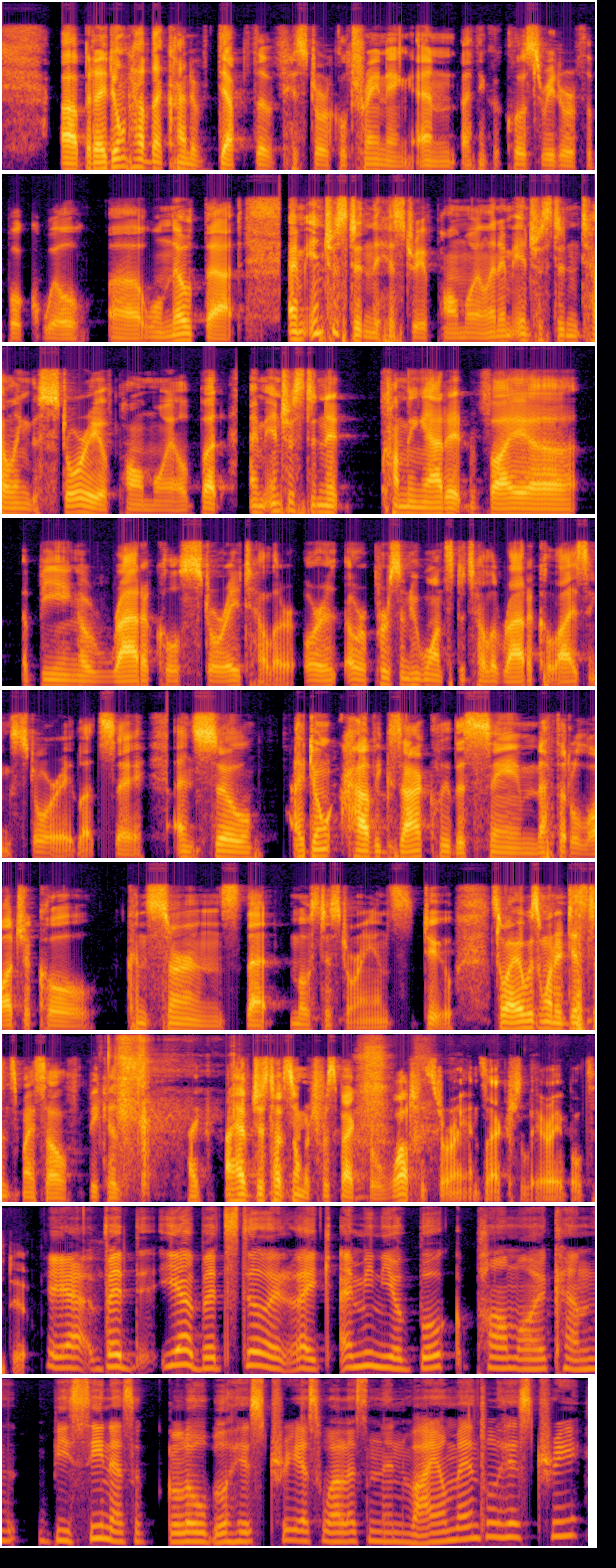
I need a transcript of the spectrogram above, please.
Uh, but I don't have that kind of depth of historical training, and I think a close reader of the book will uh, will note that. I'm interested in the history of palm oil, and I'm interested in telling the story of palm oil, but I'm interested in it coming at it via being a radical storyteller or or a person who wants to tell a radicalizing story, let's say. And so I don't have exactly the same methodological concerns that most historians do. So I always want to distance myself because I, I have just have so much respect for what historians actually are able to do. Yeah, but yeah, but still, like I mean, your book Palm Oil can be seen as a global history as well as an environmental history.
